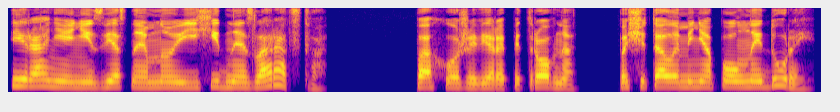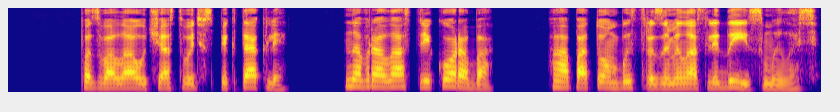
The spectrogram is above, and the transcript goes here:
и ранее неизвестное мною ехидное злорадство. Похоже, Вера Петровна посчитала меня полной дурой. Позвала участвовать в спектакле, наврала с три короба, а потом быстро замела следы и смылась.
